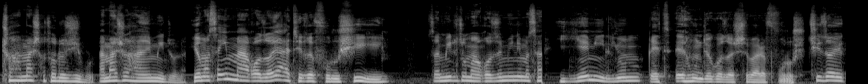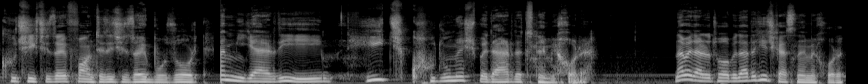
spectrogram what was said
چون همش تاتولوژی بود. همش رو همه می‌دونن. یا مثلا این مغازه های عتیق فروشی مثلا میری تو مغازه می‌بینی مثلا یه میلیون قطعه اونجا گذاشته برای فروش. چیزای کوچیک چیزای فانتزی چیزای بزرگ. میگردی هیچ کدومش به دردت نمی‌خوره. نه به درد تو به درد هیچ کس نمی‌خوره.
